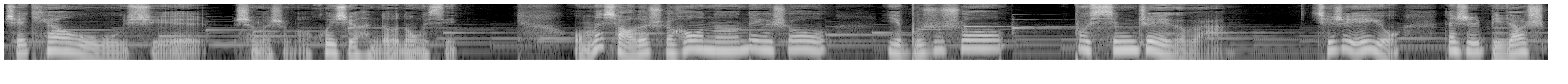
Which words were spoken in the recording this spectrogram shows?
学跳舞，学什么什么，会学很多东西。我们小的时候呢，那个时候也不是说不兴这个吧，其实也有，但是比较少，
